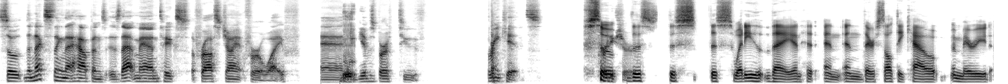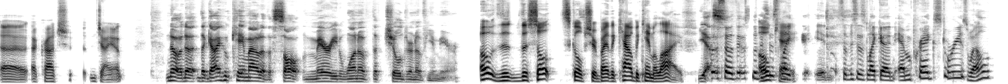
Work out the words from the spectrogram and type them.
So the next thing that happens is that man takes a frost giant for a wife, and he gives birth to three kids. So sure. this this this sweaty they and and and their salty cow married uh, a crotch giant. No, the the guy who came out of the salt married one of the children of Ymir. Oh, the the salt sculpture by the cow became alive. So, Yes. so this, so this is like, in, so this is like an Mpreg story as well.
